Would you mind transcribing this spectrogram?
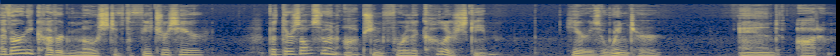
I've already covered most of the features here, but there's also an option for the color scheme. Here is winter and autumn.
